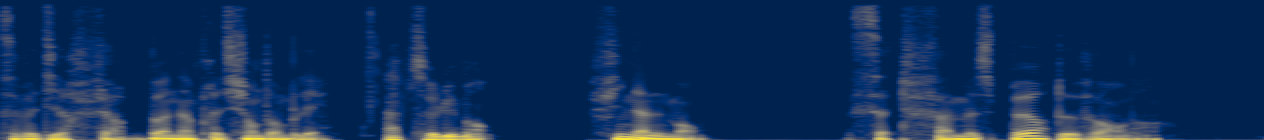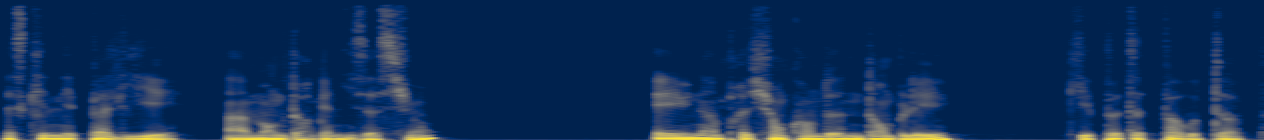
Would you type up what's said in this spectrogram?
ça veut dire faire bonne impression d'emblée. absolument. Finalement, cette fameuse peur de vendre, est-ce qu'elle n'est pas liée à un manque d'organisation et une impression qu'on donne d'emblée qui est peut-être pas au top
